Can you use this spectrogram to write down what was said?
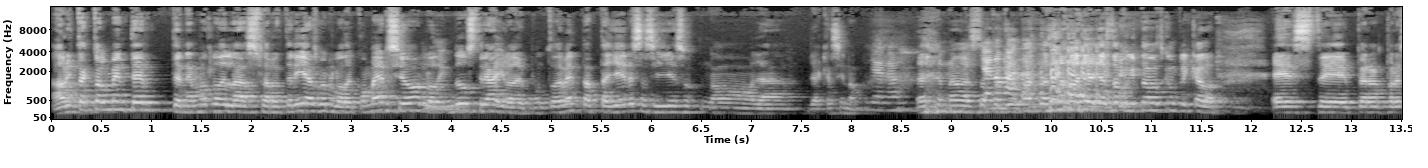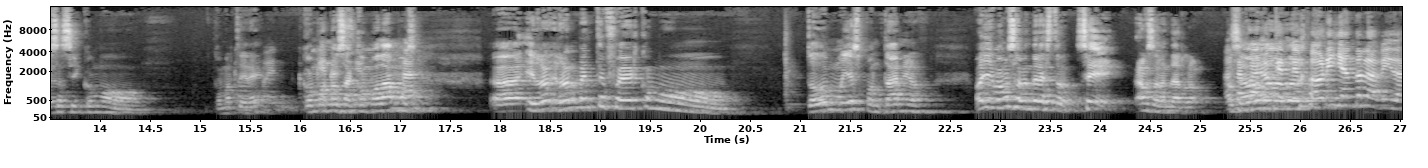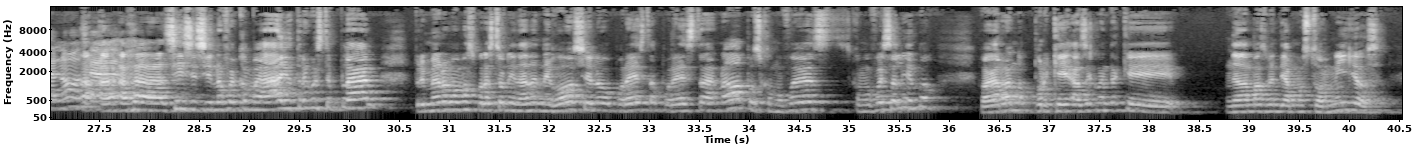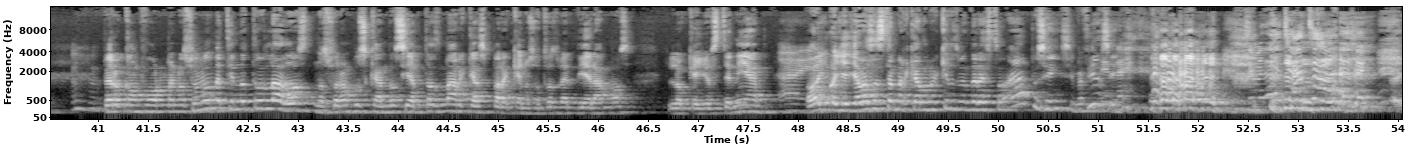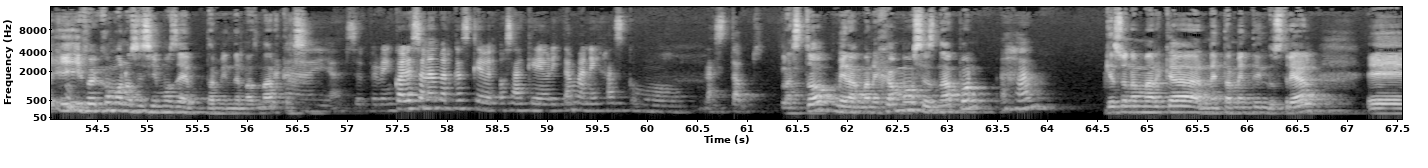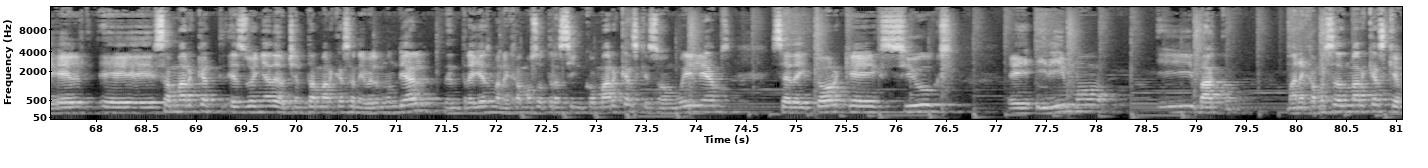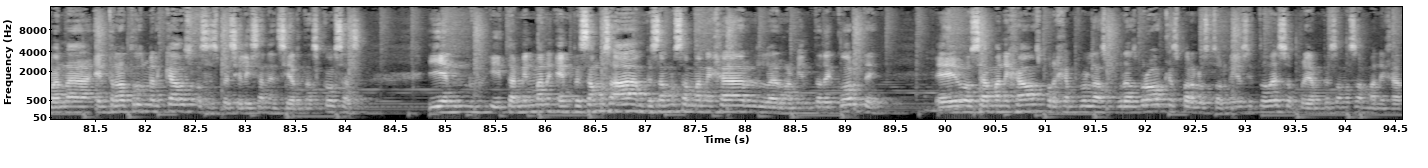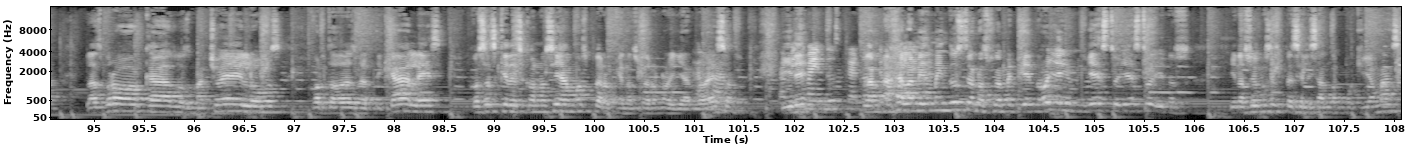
Ahorita actualmente tenemos lo de las ferreterías, bueno, lo de comercio, lo de industria y lo de punto de venta, talleres, así, eso no, ya, ya casi no. Ya no. no, está Ya no más, no, ya, ya está un poquito más complicado. Este, pero, pero es así como, ¿cómo te diré? que nos acomodamos. Ah, y re- realmente fue como todo muy espontáneo. Oye, vamos a vender esto. Sí, vamos a venderlo. O, sea, fue vamos lo que te fue orillando la vida, ¿no? O sea, Ajá, sí, sí, sí, no fue como, ah, yo traigo este plan, primero vamos por esta unidad de negocio, y luego por esta, por esta. No, pues como fue, como fue saliendo, fue agarrando, porque haz de cuenta que nada más vendíamos tornillos, ujú. pero conforme nos fuimos metiendo a otros lados, nos fueron buscando ciertas marcas para que nosotros vendiéramos lo que ellos tenían. Ay, Oye, oye, ya vas a este mercado, ¿no quieres vender esto? Ah, pues sí, si me fías, sí. Si me chance. y, y fue como nos hicimos de, también de más marcas. Ay, ya, súper bien. ¿Cuáles son las marcas que, o sea, que ahorita manejas como las tops? Las top, mira, manejamos Snap-on, que es una marca netamente industrial. Eh, eh, esa marca es dueña de 80 marcas a nivel mundial. Entre ellas manejamos otras 5 marcas que son Williams, CD Torque, Sioux, eh, Irimo y Baco. Manejamos esas marcas que van a entrar a otros mercados o se especializan en ciertas cosas. Y, y también empezamos, a, empezamos a manejar la herramienta de corte. Eh, o sea, manejamos, por ejemplo, las puras brocas para los tornillos y todo eso, pero ya empezamos a manejar las brocas, los machuelos, cortadores verticales, cosas que desconocíamos, pero que nos fueron orillando a eso. La misma industria, ¿no? La, ajá, la misma industria nos fue metiendo, oye, y esto, y esto, y nos, y nos fuimos especializando un poquillo más.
